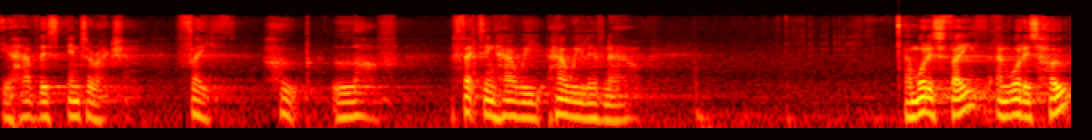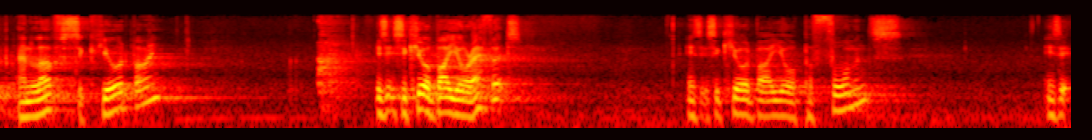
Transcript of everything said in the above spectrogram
you have this interaction faith, hope, love, affecting how we, how we live now. And what is faith and what is hope and love secured by? Is it secured by your effort? Is it secured by your performance? Is it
